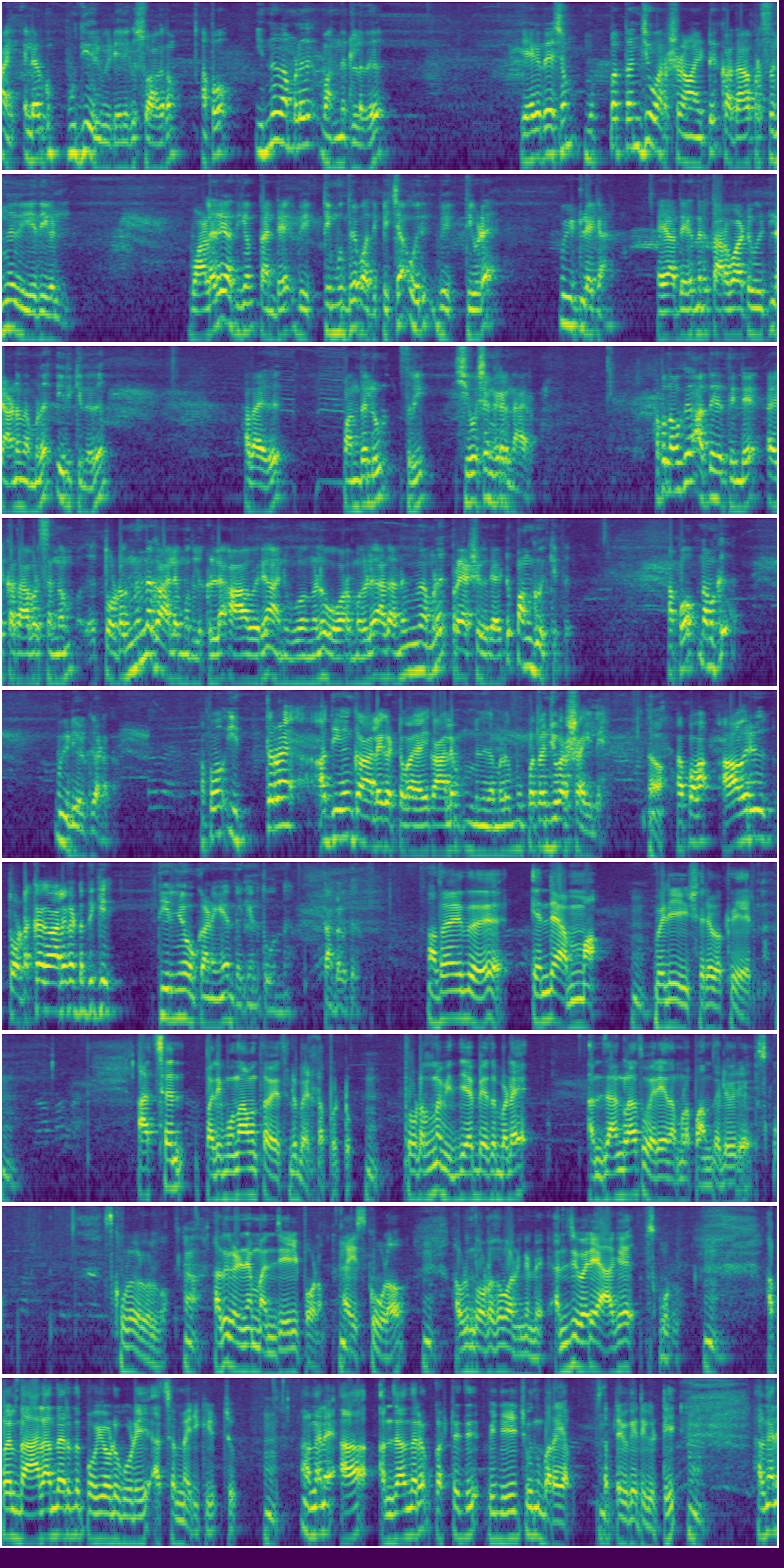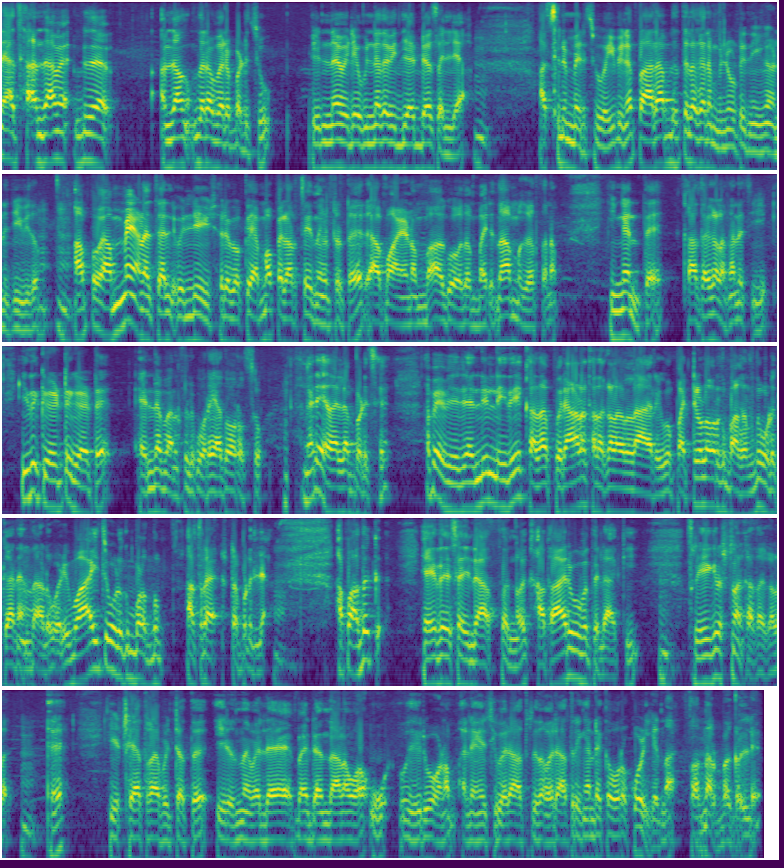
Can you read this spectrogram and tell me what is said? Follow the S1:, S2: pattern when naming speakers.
S1: Hi എല്ലാവർക്കും പുതിയൊരു വീഡിയോയിലേക്ക് സ്വാഗതം. അപ്പോൾ ഇന്ന് നമ്മൾ വന്നിട്ടുള്ളത് ഏകദേശം മുപ്പത്തഞ്ച് വർഷമായിട്ട് കഥാപ്രസംഗ വേദികളിൽ വളരെയധികം തന്റെ വ്യക്തിമുദ്ര പതിപ്പിച്ച ഒരു വ്യക്തിയുടെ വീട്ടിലേക്കാണ്. അദ്ദേഹത്തിന്റെ തറവാട്ട് വീട്ടിലാണ് നമ്മൾ ഇരിക്കുന്നത്. അതായത് പന്തലൂർ ശ്രീ ശിവശങ്കരൻ നായർ. അപ്പോൾ നമുക്ക് അദ്ദേഹത്തിന്റെ കഥാപ്രസംഗം തുടങ്ങുന്ന കാലം മുതൽക്കുള്ള ആ ഒരു അനുഭവങ്ങൾ ഓർമ്മകൾ അതാണ് നമ്മൾ പ്രേക്ഷകരായിട്ട് പങ്കുവെക്കുന്നത്. അപ്പോൾ നമുക്ക് വീഡിയോയിലേക്ക് കിടക്കാം. അപ്പോൾ ഇത്ര അധികം കാലഘട്ടമായ കാലം നമ്മൾ മുപ്പത്തഞ്ച് വർഷമായില്ലേ അപ്പോൾ ആ ഒരു തുടക്ക കാലഘട്ടത്തേക്ക് തിരിഞ്ഞു നോക്കുകയാണെങ്കിൽ എന്തൊക്കെയാണ് തോന്നുന്നത് താങ്കൾക്ക്?
S2: അതായത് എന്റെ അമ്മ വലിയ ഈശ്വരഭക്തിയായിരുന്നു
S1: ഉം.
S2: അച്ഛൻ പതിമൂന്നാമത്തെ വയസ്സിൽ മരണപ്പെട്ടു. തുടർന്ന് വിദ്യാഭ്യാസം ഇവിടെ അഞ്ചാം ക്ലാസ് വരെ നമ്മളെ പന്തലൂർ സ്കൂളുകളുള്ളൂ. അത് കഴിഞ്ഞാൽ മഞ്ചേരി പോകണം ഹൈസ്കൂളോ? അവിടുന്ന് തുടക്കം പറഞ്ഞിട്ടുണ്ട്. അഞ്ച് വരെ ആകെ സ്കൂളുള്ളൂ. അപ്പോൾ നാലാം തരത്തിൽ പോയോടുകൂടി അച്ഛൻ മരിക്കിച്ചു അങ്ങനെ ആ അഞ്ചാം തരം കഷ്ടിച്ച് വിജയിച്ചു എന്ന് പറയാം. സർട്ടിഫിക്കറ്റ് കിട്ടി. അങ്ങനെ അഞ്ചാം അഞ്ചാം തരം വരെ പഠിച്ചു. പിന്നെ വലിയ ഉന്നത വിദ്യാഭ്യാസമില്ല. അച്ഛനും മരിച്ചുപോയി. പിന്നെ പ്രാരാബ്ധത്തിൽ അങ്ങനെ മുന്നോട്ട് നീങ്ങുകയാണ് ജീവിതം. അപ്പോൾ അമ്മയാണ് വെച്ചാൽ വലിയ ഈശ്വരഭക്തി. അമ്മ പുലർച്ചെ നീട്ടിട്ട് രാമായണം ഭാഗവതം പരിനാമകീർത്തനം ഇങ്ങനത്തെ കഥകൾ അങ്ങനെ ചെയ്യും. ഇത് കേട്ട് കേട്ട് എന്റെ മനസ്സിൽ കുറേ അത് ഉറച്ചു. അങ്ങനെ അതെല്ലാം പഠിച്ച്. അപ്പോൾ രണ്ടിൽ ഇത് കഥ പുരാണ കഥകളുള്ള അറിവ് പറ്റുള്ളവർക്ക് പകർന്നു കൊടുക്കാൻ എന്താണ് വഴി? വായിച്ചു കൊടുക്കുമ്പോഴൊന്നും അത്ര ഇഷ്ടപ്പെടില്ല. അപ്പോൾ അത് ഏകദേശം അതിന്റെ അർത്ഥങ്ങൾ കഥാരൂപത്തിലാക്കി. ശ്രീകൃഷ്ണ കഥകൾ ഈ ക്ഷേത്രമുറ്റത്ത് ഇരുന്ന് വല്ല മറ്റേ എന്താണ് തിരുവോണം അല്ലെങ്കിൽ ശിവരാത്രി നവരാത്രി ഇങ്ങനെയൊക്കെ ഉറക്കൊഴിക്കുന്ന സന്ദർഭങ്ങളിൽ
